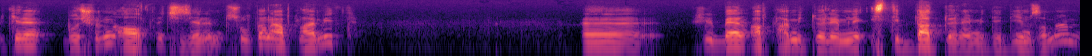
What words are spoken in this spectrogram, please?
Bir kere bu şunun altını çizelim. Sultan Abdülhamit e, şimdi ben Abdülhamit dönemine istibdat dönemi dediğim zaman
